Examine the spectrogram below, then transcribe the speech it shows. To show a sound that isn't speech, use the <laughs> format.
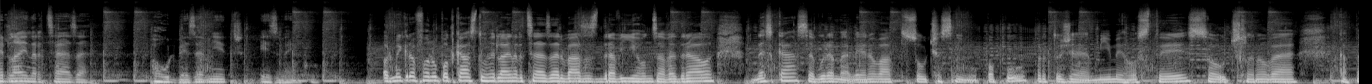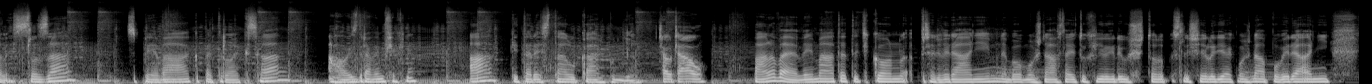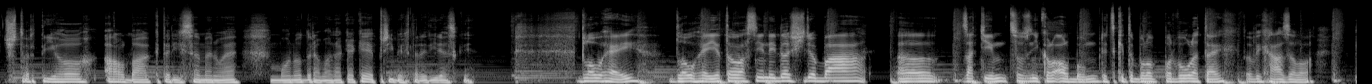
Headliner.cz O hudbě zevnitř i zvenku. Od mikrofonu podcastu Headliner.cz vás zdraví Honza Vedral. Dneska se budeme věnovat současnému popu, protože mými hosty jsou členové kapely Slza, zpěvák Petr Lexa. Ahoj, zdravím všechny. A kytarista Lukáš Bundil. Čau, čau. Pánové, vy máte teď před vydáním, nebo možná v tady tu chvíli, kdy už to slyší lidi, jak možná po vydání čtvrtého alba, který se jmenuje Monodrama. Tak jaký je příběh tady té desky? Dlouhej, dlouhej. Je to vlastně nejdelší doba uh, zatím, co vzniklo album. Vždycky to bylo po dvou letech, to vycházelo.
